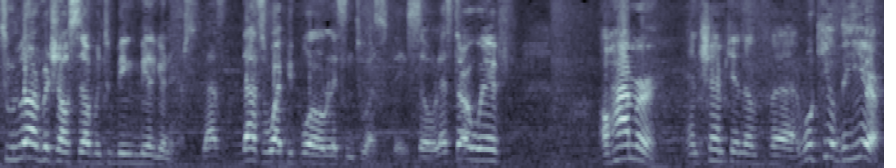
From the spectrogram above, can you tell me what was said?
to leverage ourselves into being millionaires? That's that's why people are listening to us today. So let's start with O'Hammer and champion of uh, rookie of the year.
